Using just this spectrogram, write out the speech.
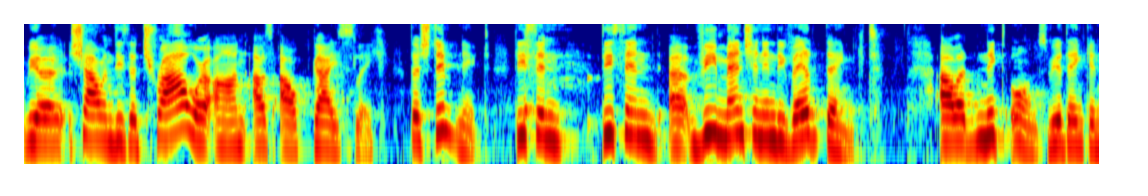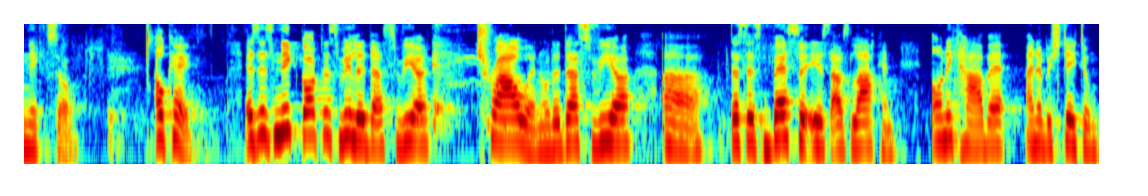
wir schauen diese Trauer an als auch geistlich. Das stimmt nicht. Die sind, die sind äh, wie Menschen in die Welt denkt. Aber nicht uns. Wir denken nicht so. Okay. Es ist nicht Gottes Wille, dass wir trauen oder dass wir, äh, dass es besser ist als lachen. Und ich habe eine Bestätigung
